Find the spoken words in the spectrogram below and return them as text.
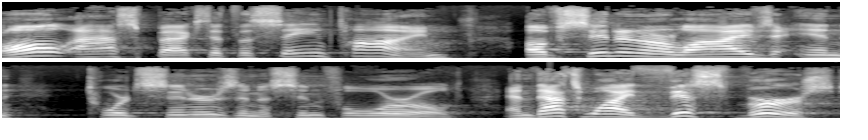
all aspects at the same time of sin in our lives and towards sinners in a sinful world. And that's why this verse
